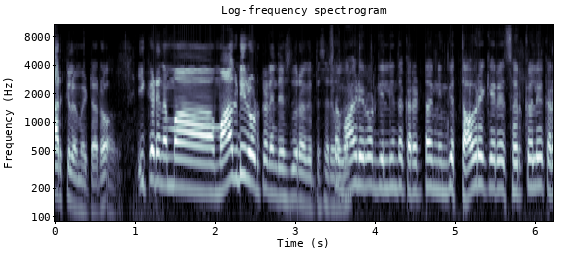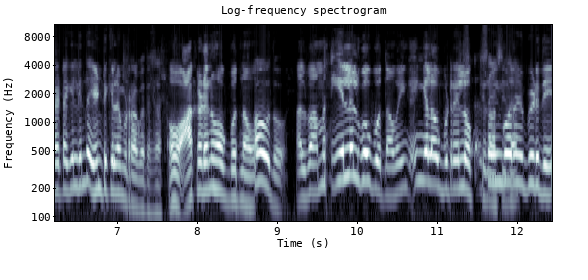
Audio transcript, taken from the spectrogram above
ಆರು ಕಿಲೋಮೀಟರು ಈ ಕಡೆ ನಮ್ಮ ಮಾಗಡಿ ರೋಡ್ ಕಡೆಯಿಂದ ಎಷ್ಟು ದೂರ ಆಗುತ್ತೆ ಸರ್ ಮಾಗಡಿ ರೋಡ್ ರೋಡ್ಗೆ ಇಲ್ಲಿಂದ ಕರೆಕ್ಟಾಗಿ ನಿಮಗೆ ತಾವರೆಕೆರೆ ಸರ್ಕಲ್ ಕರೆಕ್ಟಾಗಿ ಇಲ್ಲಿಂದ ಎಂಟು ಕಿಲೋಮೀಟರ್ ಆಗುತ್ತೆ ಸರ್. ಓ ಆ ಕಡೆನೂ ಹೋಗ್ಬೋದು ನಾವು? ಹೌದು. ಅಲ್ವಾ? ಮತ್ತೆ ಎಲ್ಲೆಲ್ಲಿ ಹೋಗ್ಬೋದು ನಾವು? ಹಿಂಗ್ ಹಿಂಗೆಲ್ಲ ಹೋಗ್ಬಿಟ್ರೆ ಎಲ್ಲಿ ಹೋಗ್ತೀವಿ ಸರ್ ಹಿಂಗ್ ಬಿಡದಿ.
